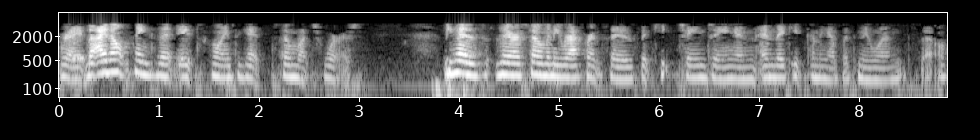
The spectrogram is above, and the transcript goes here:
right? But I don't think that it's going to get so much worse because there are so many references that keep changing and and they keep coming up with new ones. So.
